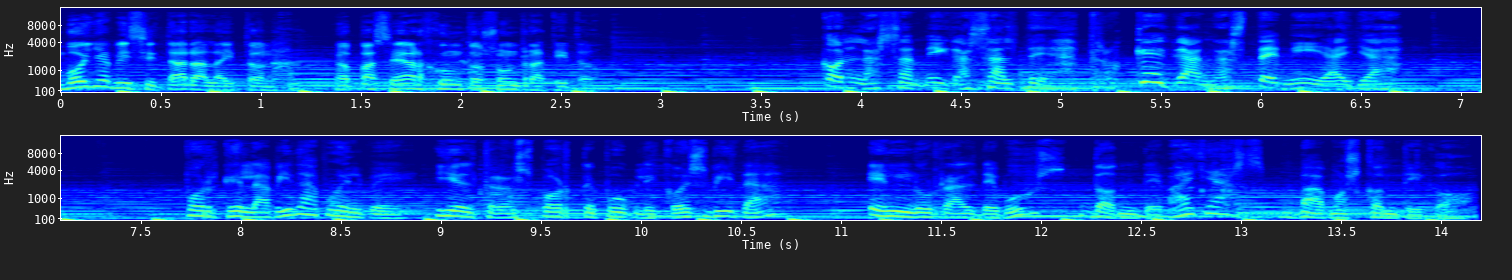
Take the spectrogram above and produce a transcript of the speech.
Voy a visitar a Laitona, a pasear juntos un ratito. Con las amigas al teatro, qué ganas tenía ya. Porque la vida vuelve y el transporte público es vida, en Lural de Bus, donde vayas, vamos contigo.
